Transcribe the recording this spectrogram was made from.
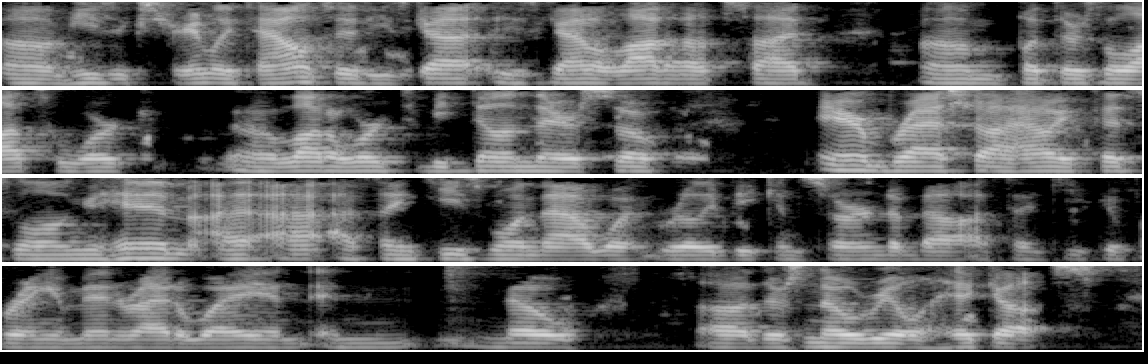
Um, he's extremely talented. He's got he's got a lot of upside, um, but there's a lot to work, a lot of work to be done there. So, Aaron Bradshaw, how he fits along him, I, I, think he's one that I wouldn't really be concerned about. I think you could bring him in right away and, and know uh, there's no real hiccups.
